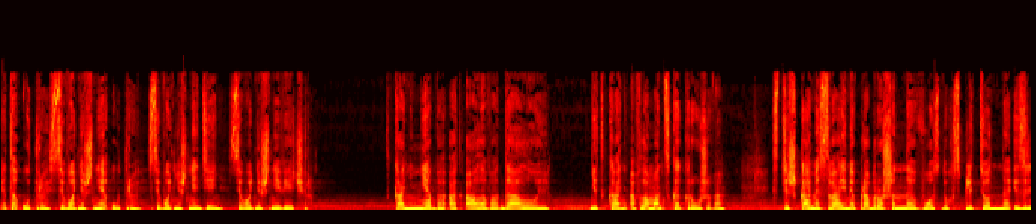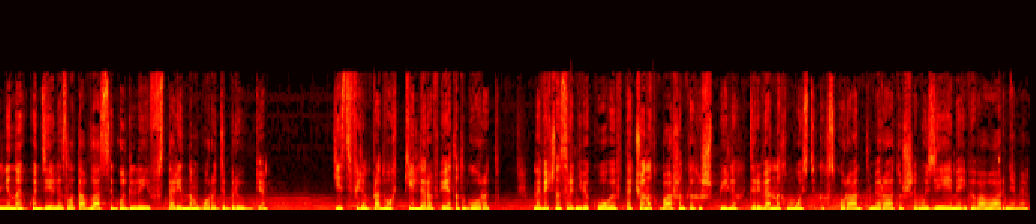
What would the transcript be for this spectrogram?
Это утро, сегодняшнее утро, сегодняшний день, сегодняшний вечер. Ткань неба от алого до алоэ. Не ткань, а фламандское кружево. Стежками своими проброшенное в воздух, сплетенное из льняной кудели златовласый Гудлеев в старинном городе Брюгге. Есть фильм про двух киллеров и этот город – на вечно средневековой, в точенных башенках и шпилях, деревянных мостиках с курантами, ратушей, музеями и пивоварнями.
